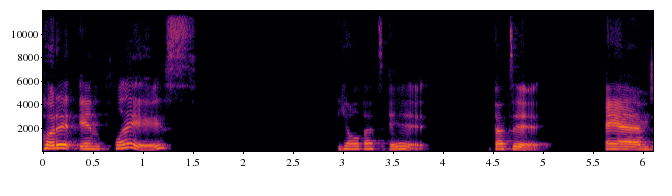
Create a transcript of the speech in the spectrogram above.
put it in place. Y'all, that's it. That's it. And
